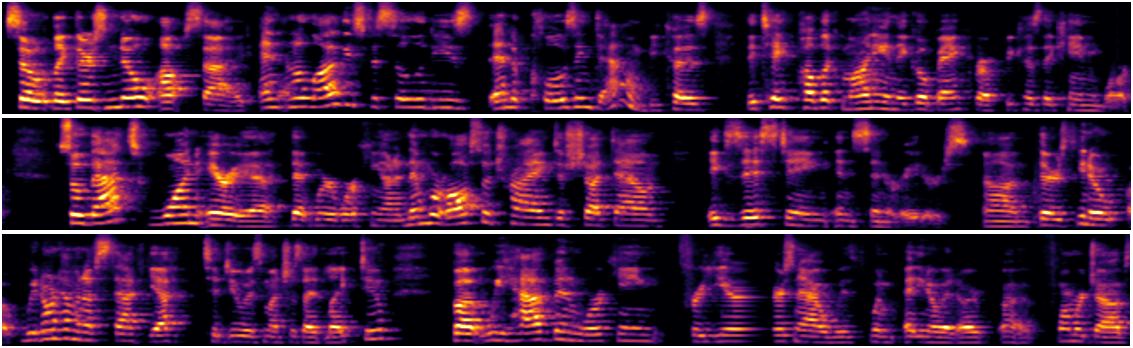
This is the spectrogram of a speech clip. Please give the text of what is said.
so like there's no upside. And, and a lot of these facilities end up closing down because they take public money and they go bankrupt because they can't work. So that's one area that we're working on. And then we're also trying to shut down existing incinerators. Um, there's, you know, we don't have enough staff yet to do as much as I'd like to, but we have been working for years now with when, you know, at our uh, former jobs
